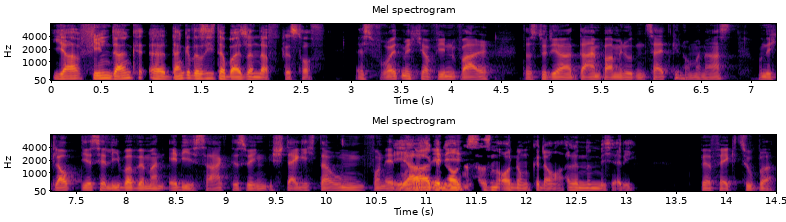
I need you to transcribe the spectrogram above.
Ja, vielen Dank. Äh, danke, dass ich dabei sein darf, Christoph. Es freut mich auf jeden Fall, dass du dir da ein paar Minuten Zeit genommen hast. Und ich glaube, dir ist ja lieber, wenn man Eddie sagt. Deswegen steige ich da um von Edmund Ja, auf genau, Eddie. das ist in Ordnung. Genau, alle nennen mich Eddie. Perfekt, super.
